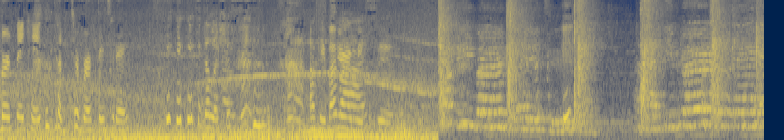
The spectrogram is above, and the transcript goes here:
birthday cake because it's her birthday today. it's delicious. okay, bye bye. Happy birthday to you. Happy birthday.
